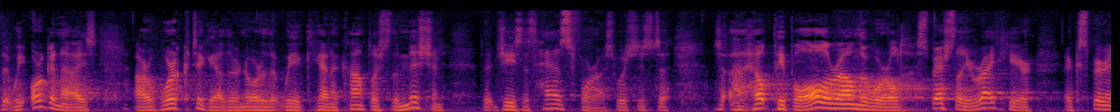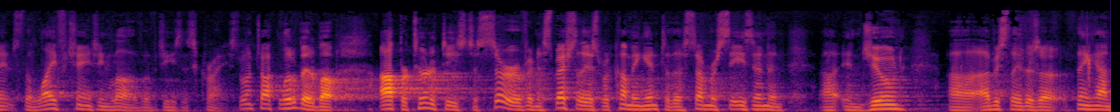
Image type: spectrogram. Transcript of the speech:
that we organize our work together in order that we can accomplish the mission that Jesus has for us, which is to uh, help people all around the world, especially right here, experience the life changing love of Jesus Christ. I want to talk a little bit about opportunities to serve, and especially as we're coming into the summer season and uh, in June. Uh, obviously, there's a thing on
